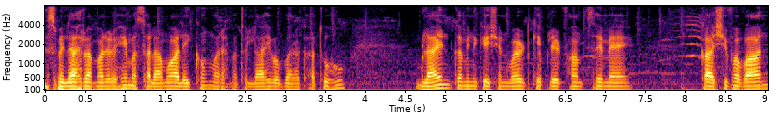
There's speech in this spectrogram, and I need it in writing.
बसमीम अल्लाम वरहमल वर्का ब्लाइंड कम्युनिकेशन वर्ल्ड के प्लेटफॉर्म से मैं काशिफ अवान,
